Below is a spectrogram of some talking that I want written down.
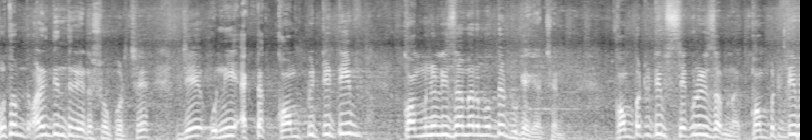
প্রথম অনেক দিন থেকে এটা শো করছে যে উনি একটা কম্পিটিটিভ কমিউনালিজমের মধ্যে ঢুকে গেছেন। কম্পিটিটিভ সেকুলারিজম না কম্পিটিটিভ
